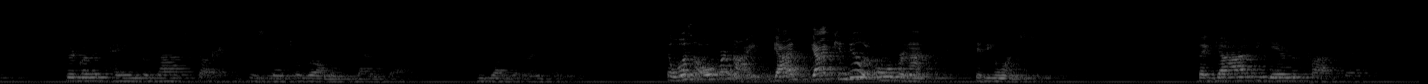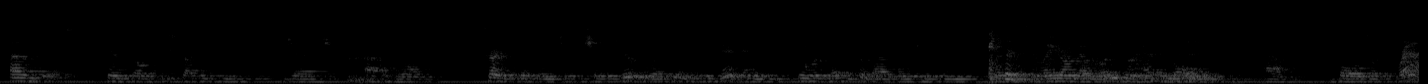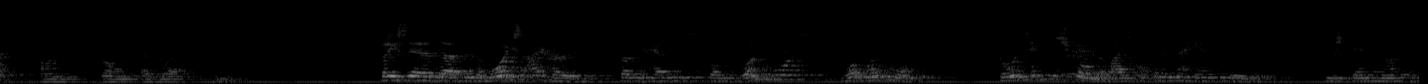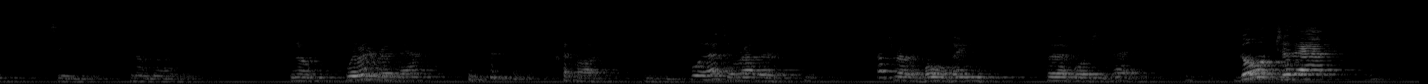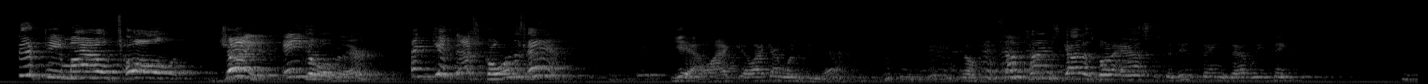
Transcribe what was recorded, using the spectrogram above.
they're going to pay, and so God starts to dismantle Rome, and he does that. He does that very thing. It wasn't overnight. God, God can do it overnight if he wants to. But God began the process of this, and so he started to judge uh, Rome, trying to get them to change their ways and to repent, and they weren't listening, so God was going to continue. And later on down the road, he's going to have the bowls, uh, bowls of wrath on Rome as well. But he says, uh, then the voice I heard from the heavens spoke one more, what one more. Go and take the scroll that lies open in the hand of the angel who's standing on the sea and on the land. You know, when I read that, I thought, boy, that's a rather that's a rather bold thing for that voice to say. Go up to that 50 mile tall giant angel over there and get that scroll in his hand. Yeah, like, like I'm going to do that. You know, sometimes God is going to ask us to do things that we think,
